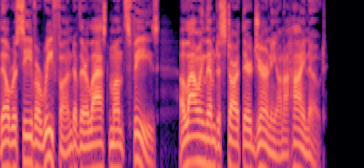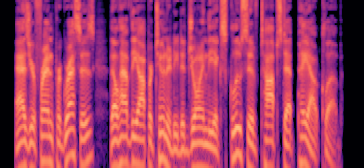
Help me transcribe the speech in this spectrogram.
they'll receive a refund of their last month's fees, allowing them to start their journey on a high note. As your friend progresses, they'll have the opportunity to join the exclusive Topstep Payout Club.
